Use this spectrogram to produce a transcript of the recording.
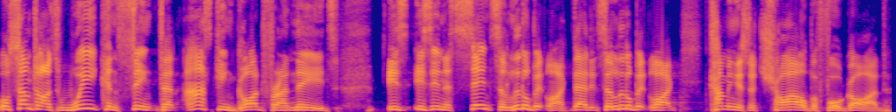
Well, sometimes we can think that asking God for our needs is, is, in a sense, a little bit like that. It's a little bit like coming as a child before God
